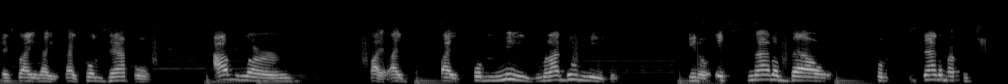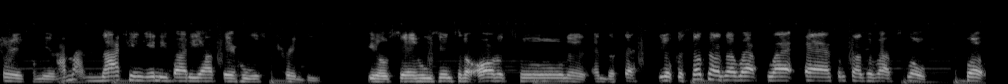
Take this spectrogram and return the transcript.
it's like like like for example, I've learned like like like for me when I do music, you know, it's not about for- it's not about the trend for me. I'm not knocking anybody out there who is trendy. You know, what I'm saying who's into the auto tune and, and the fact, you know, because sometimes I rap flat fast, sometimes I rap slow. But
